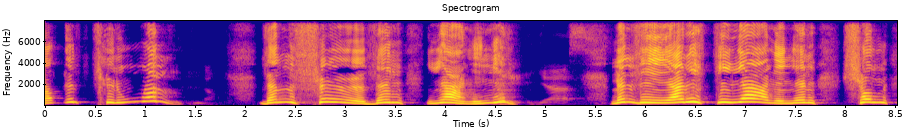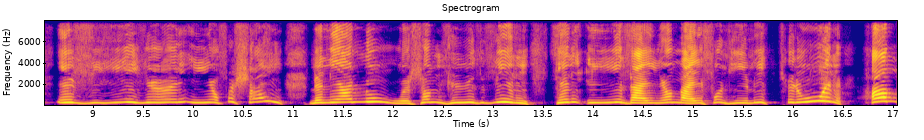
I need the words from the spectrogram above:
at troen, den føder gjerninger. Men det er ikke gjerninger som vi gjør i og for seg. Men det er noe som Gud virker i deg og meg fordi vi tror Han.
